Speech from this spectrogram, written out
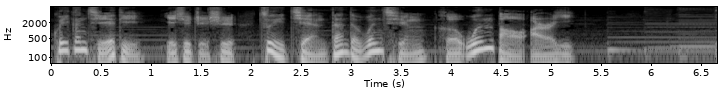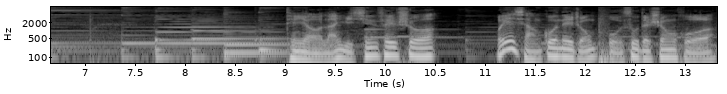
归根结底，也许只是最简单的温情和温饱而已。听友蓝雨心扉说：“我也想过那种朴素的生活，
